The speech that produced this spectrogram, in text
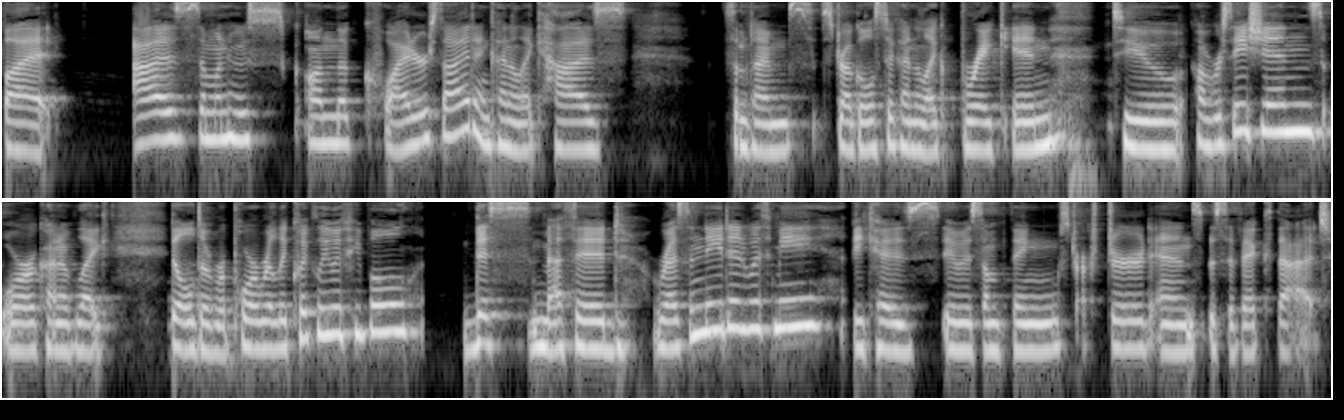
But as someone who's on the quieter side and kind of like has sometimes struggles to kind of like break in to conversations or kind of like build a rapport really quickly with people. This method resonated with me because it was something structured and specific that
